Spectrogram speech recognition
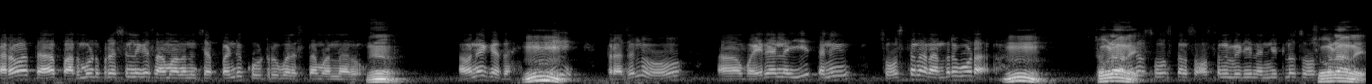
తర్వాత పదమూడు ప్రశ్నలకి సమాధానం చెప్పండి కోటి రూపాయలు ఇస్తామన్నారు. అవునే కదా? ప్రజలు వైరల్ అయ్యి తను చూస్తున్నారు అందరూ కూడా. చూడాలి. చూస్తున్నారు సోషల్ మీడియాలో అన్నిట్లో చూడాలి.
